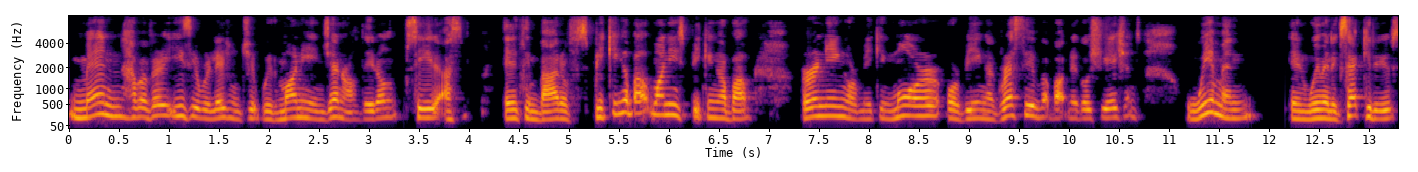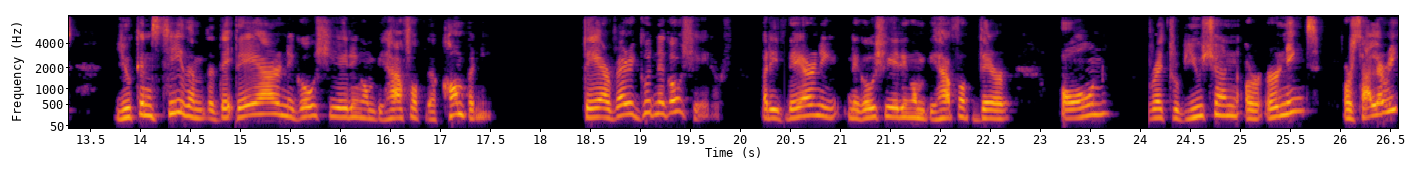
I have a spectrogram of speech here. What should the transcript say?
Men have a very easy relationship with money in general. They don't see it as anything bad of speaking about money, speaking about earning or making more or being aggressive about negotiations. Women and women executives, you can see them that they, they are negotiating on behalf of the company. They are very good negotiators. But if they are ne- negotiating on behalf of their own retribution or earnings or salary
